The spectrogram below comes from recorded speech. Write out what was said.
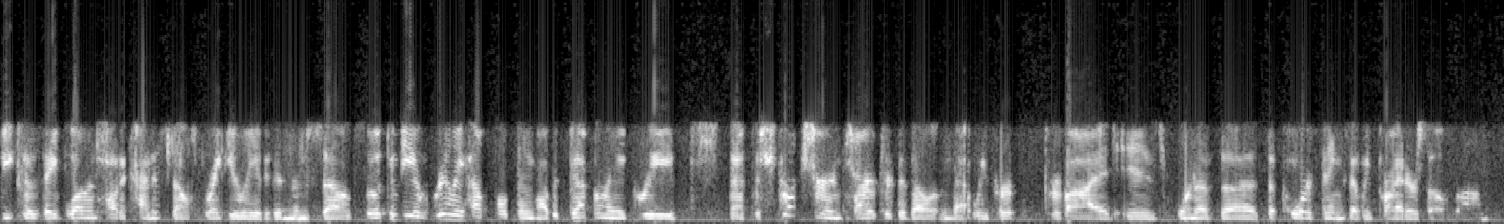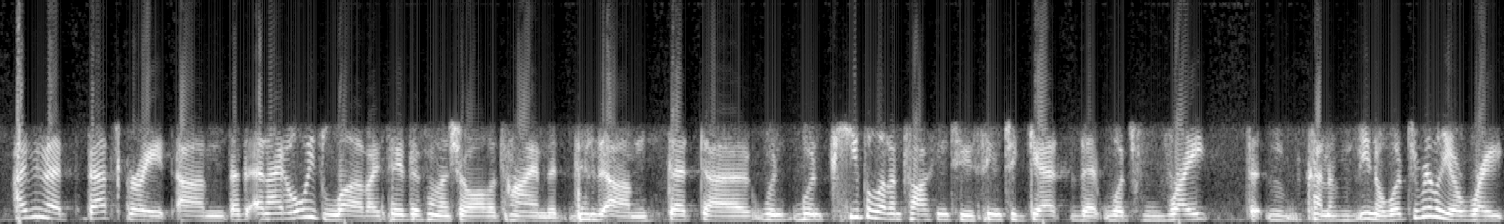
because they've learned how to kind of self-regulate it in themselves. So it can be a really helpful thing. I would definitely agree that the structure and character development that we pro- provide is one of the, the core things that we pride ourselves on. I think that that's great, um, that, and I always love. I say this on the show all the time that that, um, that uh, when when people that I'm talking to seem to get that what's right kind of you know what's really a right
